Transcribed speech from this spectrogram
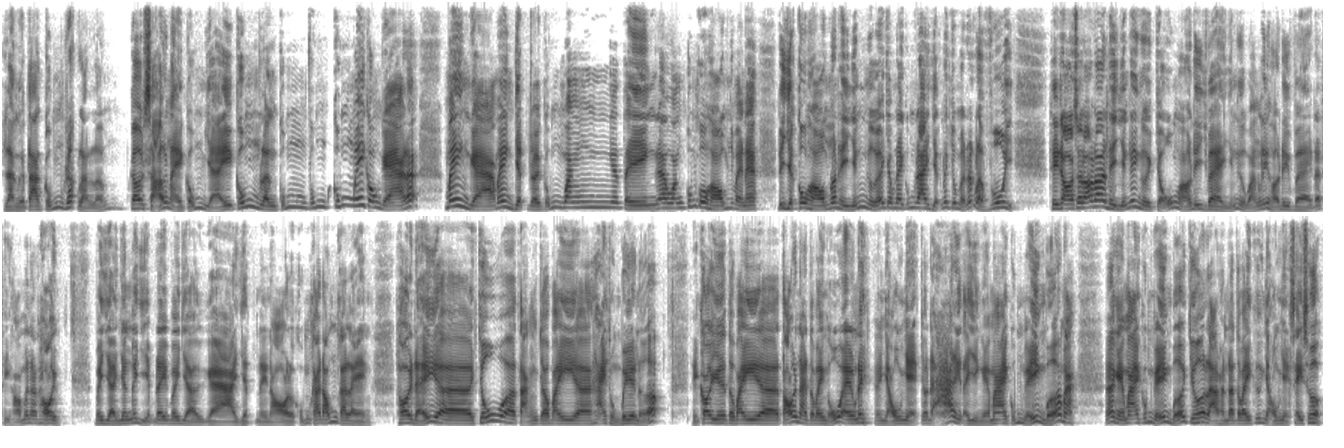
là người ta cúng rất là lớn. Cơ sở này cũng vậy, cúng lần cũng cúng cúng mấy con gà đó, mấy con gà, mấy con vịt rồi cũng quăng tiền ra, quăng cúng cô hồn như vậy nè. Đi giật cô hồn đó thì những người ở trong đây cũng ra giật, nói chung là rất là vui. Thì rồi sau đó đó thì những cái người chủ họ đi về, những người quản lý họ đi về đó thì họ mới nói, thôi bây giờ nhân cái dịp đây bây giờ gà vịt này nọ rồi cũng cả đóng cả lèn thôi để uh, chú uh, tặng cho bay uh, hai thùng bia nữa. Thì coi như tụi bay uh, tối nay tụi bay ngủ em đi nhậu nhẹt cho đã đi tại vì ngày mai cũng nghỉ một bữa mà. Đó, ngày mai cũng nghỉ một bữa chưa làm thành ra tụi bay cứ nhậu nhẹt say sưa.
